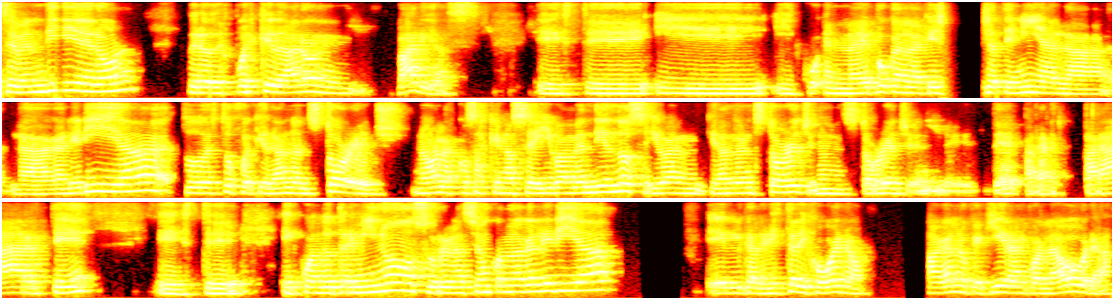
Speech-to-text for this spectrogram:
se vendieron, pero después quedaron varias. Este, y, y, en la época en la que ya tenía la, galería, todo esto fue quedando en storage, ¿no? Las cosas que no se iban vendiendo se iban quedando en storage, en un storage para, arte. Este, y cuando terminó su relación con la galería, el galerista dijo, bueno, hagan lo que quieran con la obra.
